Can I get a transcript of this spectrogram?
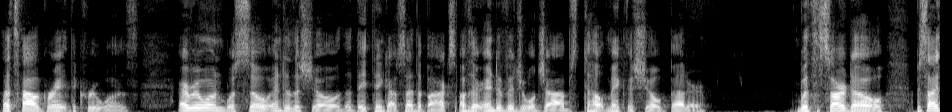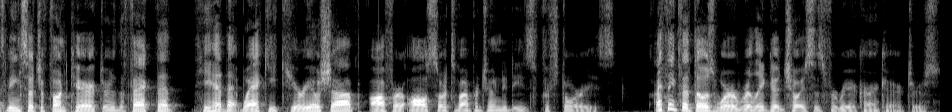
That's how great the crew was. Everyone was so into the show that they think outside the box of their individual jobs to help make the show better. With Sardo, besides being such a fun character, the fact that he had that wacky curio shop offered all sorts of opportunities for stories. I think that those were really good choices for reoccurring characters.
